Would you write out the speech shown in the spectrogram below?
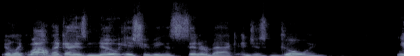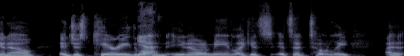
you're like, wow, that guy has no issue being a center back and just going, you know, and just carrying the Yeah. ball. You know what I mean? Like it's it's a totally. I,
